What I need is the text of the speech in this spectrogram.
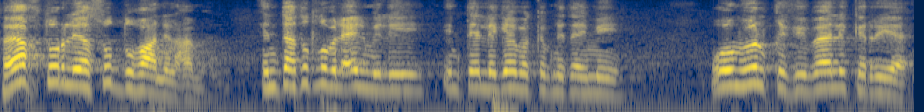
فيخطر ليصده عن العمل. أنت هتطلب العلم ليه؟ أنت اللي جايبك ابن تيمية وهم يلقي في بالك الرياء.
